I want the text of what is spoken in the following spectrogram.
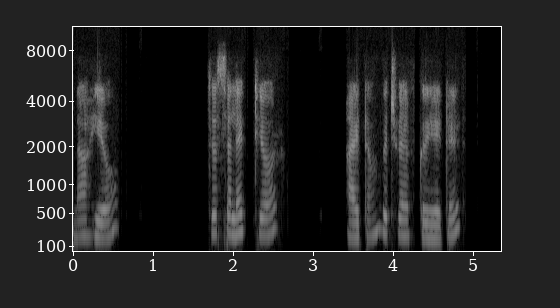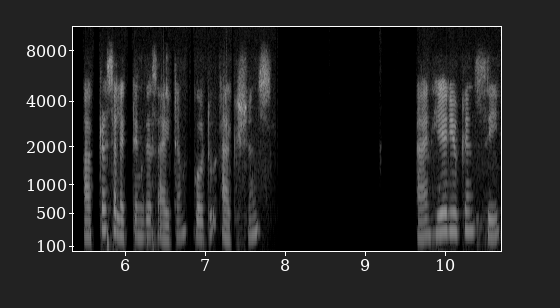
Now here, just select your item which you have created. After selecting this item, go to actions. And here you can see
